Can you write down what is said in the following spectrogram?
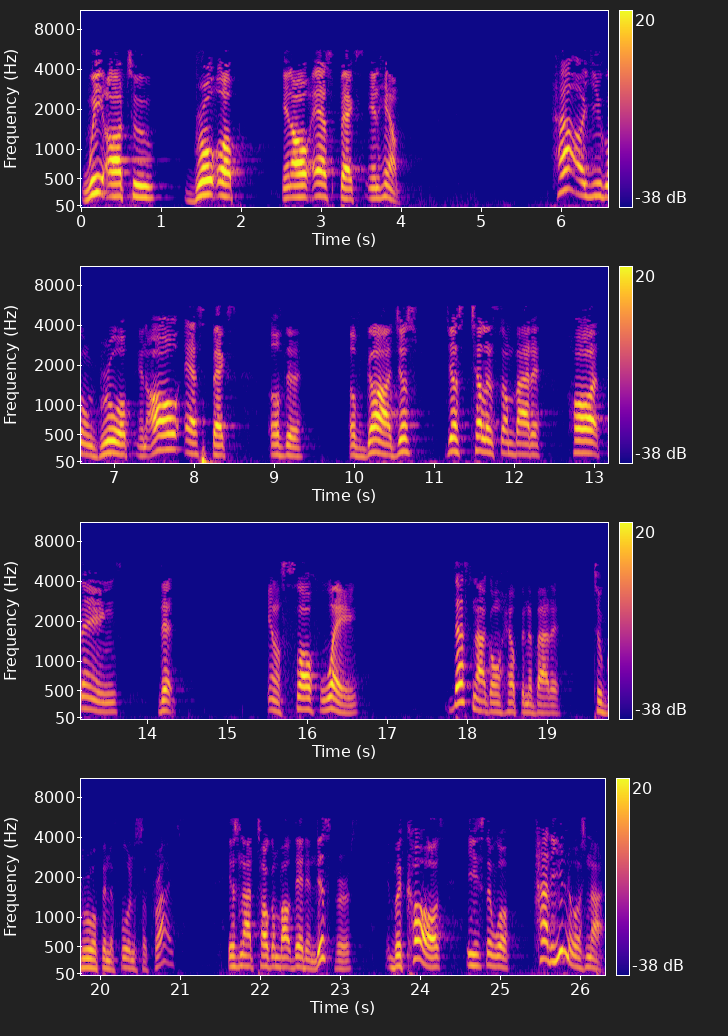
we are to grow up in all aspects in Him. How are you going to grow up in all aspects of the of God? Just just telling somebody hard things that in a soft way, that's not going to help anybody to grow up in the fullness of Christ. It's not talking about that in this verse because you say, well, how do you know it's not?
